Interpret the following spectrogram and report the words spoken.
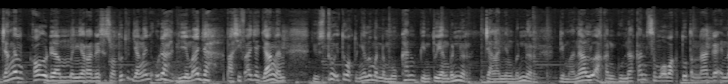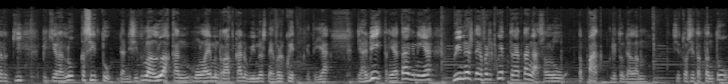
jangan kalau udah menyerah dari sesuatu tuh jangan udah diem aja pasif aja jangan. Justru itu waktunya lu menemukan pintu yang bener jalan yang bener di mana lu akan gunakan semua waktu tenaga energi pikiran lu ke situ. Dan di situlah lu akan mulai menerapkan winners never quit gitu ya. Jadi ternyata gini ya winners never quit ternyata nggak selalu tepat gitu dalam situasi tertentu.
